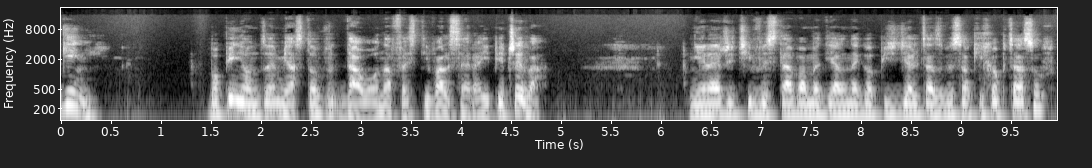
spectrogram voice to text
Gin. Bo pieniądze miasto wydało na festiwal sera i pieczywa. Nie leży ci wystawa medialnego piździelca z wysokich obcasów?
